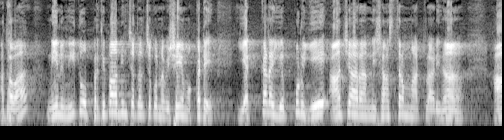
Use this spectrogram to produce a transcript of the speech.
అథవా నేను మీతో ప్రతిపాదించదలుచుకున్న విషయం ఒక్కటే. ఎక్కడ ఎప్పుడు ఏ ఆచారాన్ని శాస్త్రం మాట్లాడినా ఆ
